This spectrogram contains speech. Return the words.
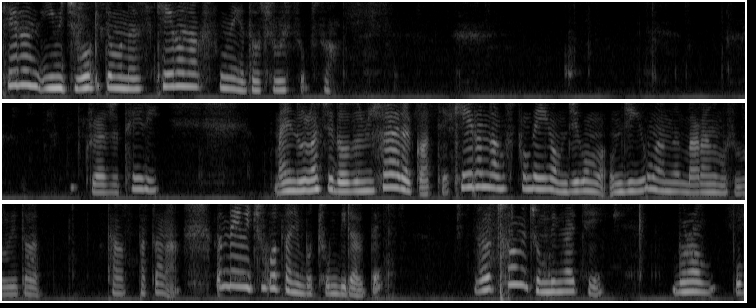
케이론 이미 죽었기 때문에 케이론 장수풍뎅이 더 죽을 수 없어. 그래가지고 테일이 많이 놀랐지 너 좀 쉬어야 될 것 같아. 케이론 장수풍뎅이가 움직이고 움직이고 만- 말하는 모습 우리 다, 다 봤잖아. 근데 이미 죽었다니 뭐 좀비랄 때? 나 처음에 좀비인가 했지. 뭐라 뭐,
